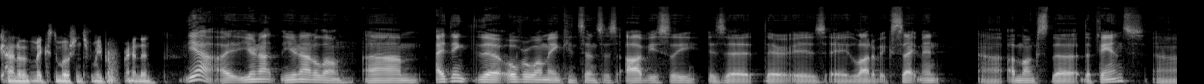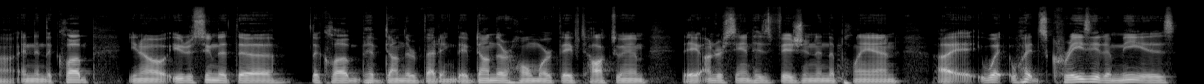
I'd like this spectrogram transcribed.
kind of mixed emotions for me, Brandon. Yeah, you're not you're not alone. Um, I think the overwhelming consensus, obviously, is that there is a lot of excitement uh, amongst the the fans uh, and in the club. You know, you'd assume that the the club have done their vetting, they've done their homework, they've talked to him, they understand his vision and the plan. Uh, what what's crazy to me is,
